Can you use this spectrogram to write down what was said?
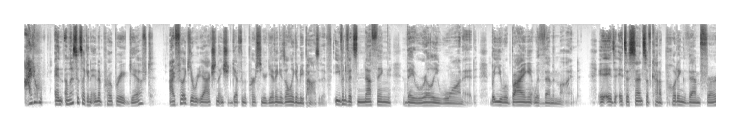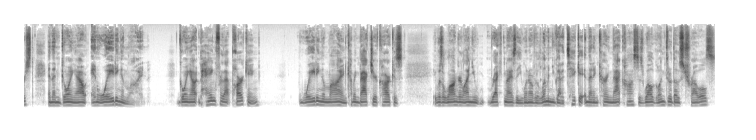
I don't, and unless it's like an inappropriate gift, I feel like your reaction that you should get from the person you're giving is only going to be positive, even if it's nothing they really wanted, but you were buying it with them in mind. It's, it's a sense of kind of putting them first and then going out and waiting in line, going out and paying for that parking, waiting in line, coming back to your car because it was a longer line. You recognize that you went over the limit, you got a ticket, and then incurring that cost as well, going through those troubles,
